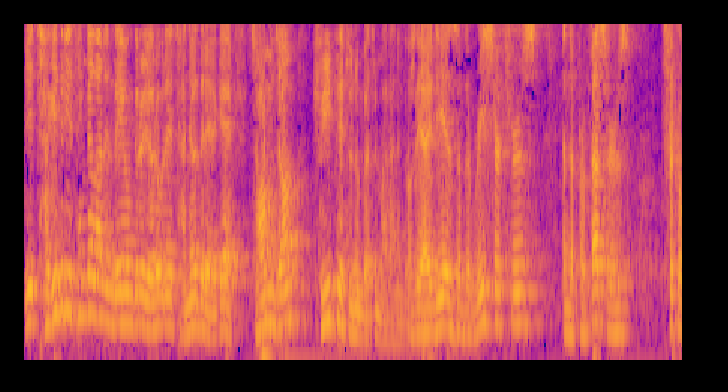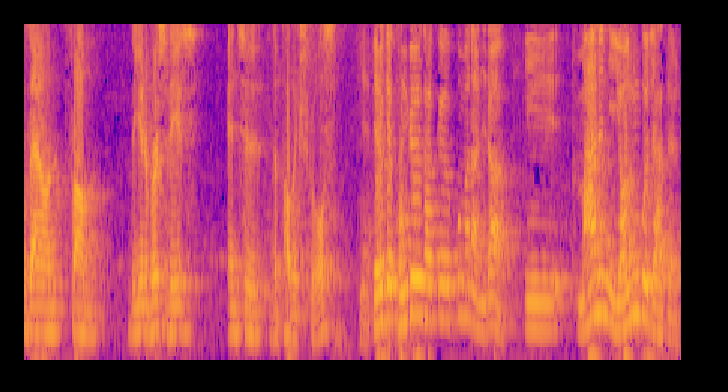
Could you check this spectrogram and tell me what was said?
이 자기들이 생각하는 내용들을 여러분의 자녀들에게 점점 주입해 주는 것을 말하는 것이죠. The ideas of the researchers and the professors trickle down from the universities into the public schools. 예, 이렇게 공교육 학교뿐만 아니라 이 많은 연구자들,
